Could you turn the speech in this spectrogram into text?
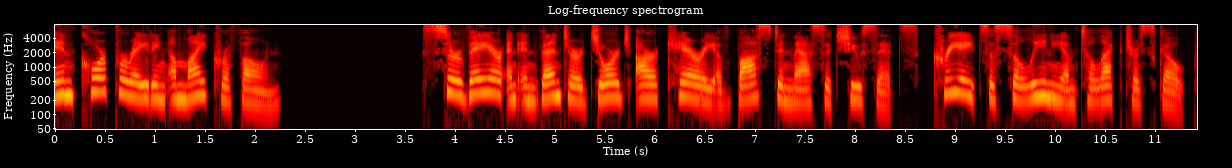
Incorporating a microphone Surveyor and inventor George R. Carey of Boston, Massachusetts, creates a selenium telectroscope.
